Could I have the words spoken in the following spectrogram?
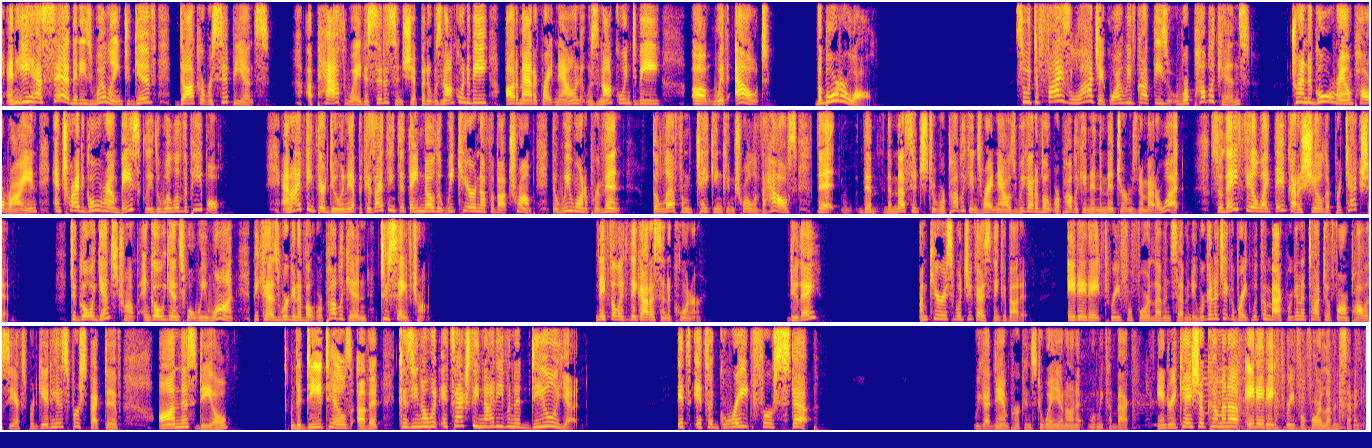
And he has said that he's willing to give DACA recipients a pathway to citizenship, but it was not going to be automatic right now, and it was not going to be uh, without the border wall. So it defies logic why we've got these Republicans trying to go around Paul Ryan and try to go around basically the will of the people. And I think they're doing it because I think that they know that we care enough about Trump that we want to prevent the left from taking control of the House, that the, the message to Republicans right now is we got to vote Republican in the midterms no matter what. So they feel like they've got a shield of protection to go against Trump and go against what we want because we're going to vote Republican to save Trump. They feel like they got us in a corner. Do they? I'm curious what you guys think about it. 888 344 1170. We're going to take a break. We come back. We're going to talk to a foreign policy expert, get his perspective on this deal the details of it because you know what it's actually not even a deal yet it's it's a great first step we got dan perkins to weigh in on it when we come back andrea kaye show coming up 888-344-1170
